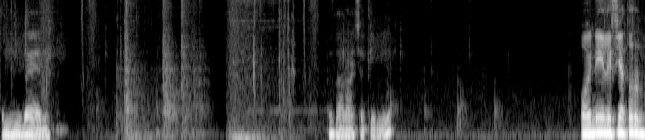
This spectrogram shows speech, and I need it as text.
Kemben. Ini taruh aja dulu. Oh ini liftnya turun.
